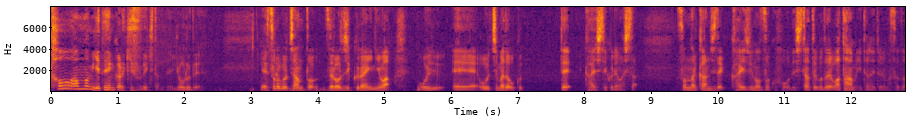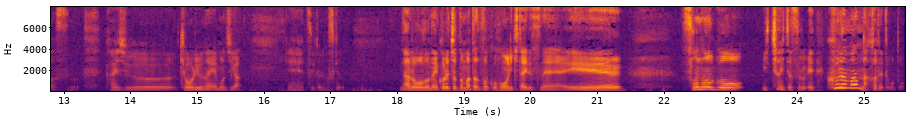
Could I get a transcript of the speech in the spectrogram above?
顔あんま見えてへんからキスできたんで夜で、えーその後ちゃんと0時くらいにはお、えーお家まで送って返してくれました。そんな感じで怪獣の続報でしたということで綿あめいただいております。あす怪獣恐竜の絵文字が、えーついておりますけど。なるほどね。これちょっとまた続報に期待ですね。ええー、その後イチャイチャする。え車の中でってこと？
